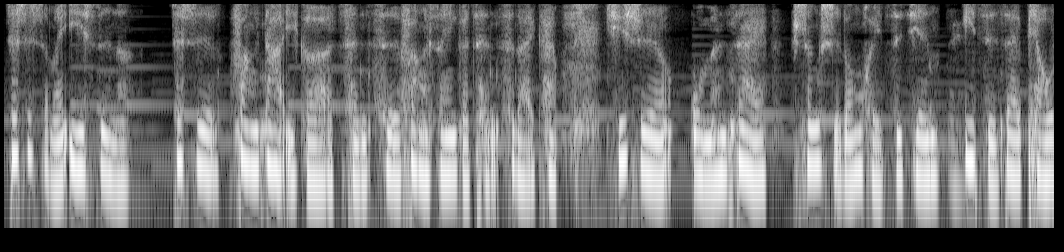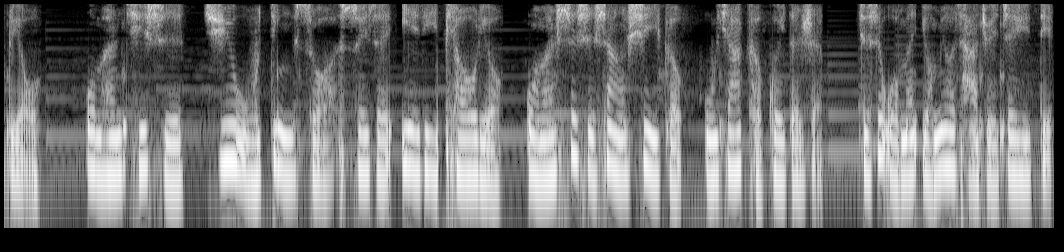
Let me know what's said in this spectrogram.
这是什么意思呢？这是放大一个层次，放深一个层次来看。其实我们在生死轮回之间一直在漂流，我们其实居无定所，随着业力漂流。我们事实上是一个无家可归的人，只是我们有没有察觉这一点？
